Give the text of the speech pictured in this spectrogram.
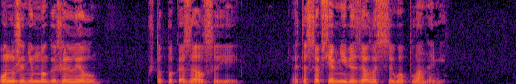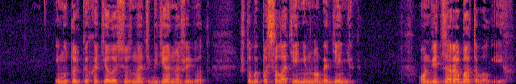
Он уже немного жалел, что показался ей. Это совсем не вязалось с его планами. Ему только хотелось узнать, где она живет, чтобы посылать ей немного денег. Он ведь зарабатывал их,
